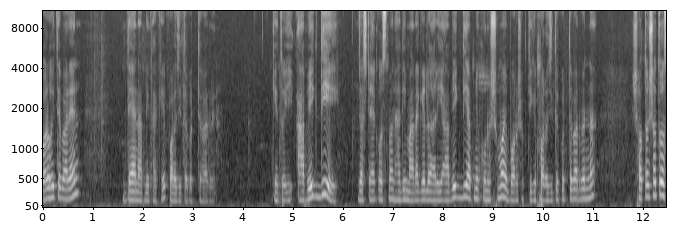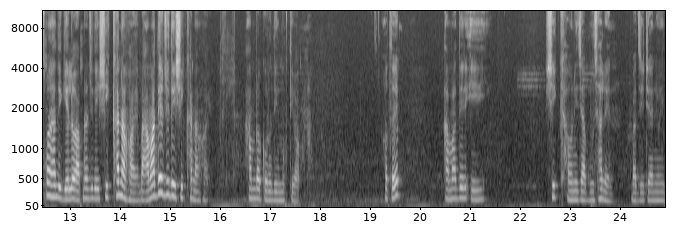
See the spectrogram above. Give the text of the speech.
বড় হইতে পারেন, দেন আপনি তাকে পরাজিত করতে পারবেন। কিন্তু এই আবেগ দিয়ে জাস্ট এক ওসমান হাদি মারা গেল, আর এই আবেগ দিয়ে আপনি কোনো সময় বড় শক্তিকে পরাজিত করতে পারবেন না। শত শত ওসমান হাদি গেলেও আপনার যদি এই শিক্ষা না হয়, বা আমাদের যদি এই শিক্ষা না হয়, আমরা কোনো দিন মুক্তি পাবো না। অতএব আমাদের এই শিক্ষা উনি যা বুঝালেন বা যেটা উনি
